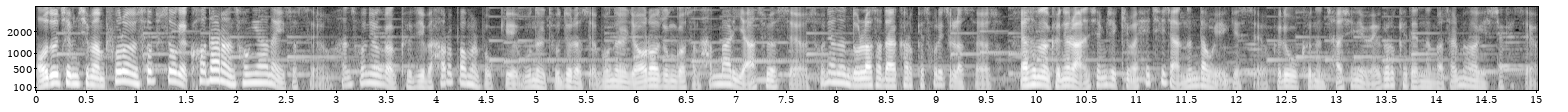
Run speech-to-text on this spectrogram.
어두침침한 푸른 숲속에 커다란 성이 하나 있었어요. 한 소녀가 그 집에 하룻밤을 묵기에 문을 두드렸어요. 문을 열어준 것은 한 마리 야수였어요. 소녀는 놀라서 날카롭게 소리질렀어요. 야수는 그녀를 안심시키면 해치지 않는다고 얘기했어요. 그리고 그는 자신이 왜 그렇게 됐는가 설명하기 시작했어요.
